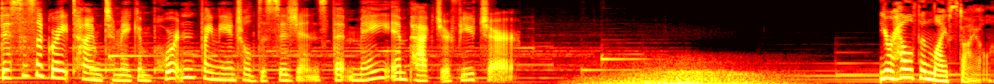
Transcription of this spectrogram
This is a great time to make important financial decisions that may impact your future. Your health and lifestyle.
